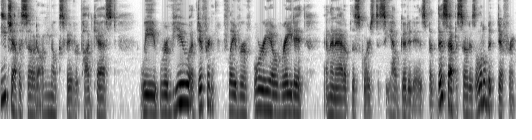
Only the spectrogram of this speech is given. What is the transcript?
each episode on Milk's favorite podcast, we review a different flavor of Oreo, rate it, and then add up the scores to see how good it is. But this episode is a little bit different.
